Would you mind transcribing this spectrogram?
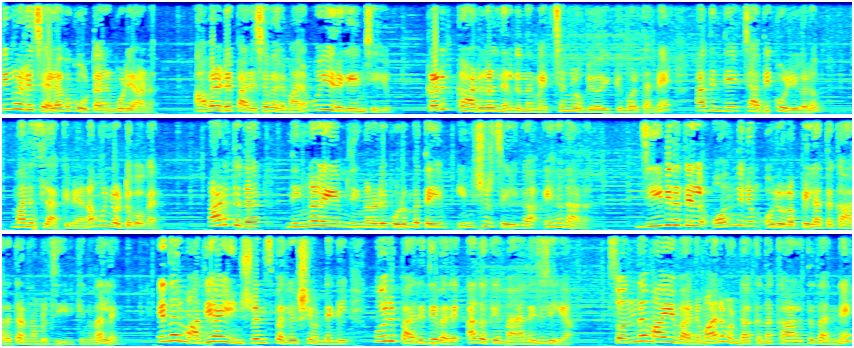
നിങ്ങളുടെ ചെലവ് കൂട്ടാനും കൂടിയാണ്. അവരുടെ പലിശ വരുമാനം ഉയരുകയും ചെയ്യും. ക്രെഡിറ്റ് കാർഡുകൾ നൽകുന്ന മെച്ചങ്ങൾ ഉപയോഗിക്കുമ്പോൾ തന്നെ അതിന്റെ ചതിക്കുഴികളും മനസ്സിലാക്കി വേണം മുന്നോട്ടു പോകാൻ. അടുത്തത് നിങ്ങളെയും നിങ്ങളുടെ കുടുംബത്തെയും ഇൻഷുർ ചെയ്യുക എന്നതാണ്. ജീവിതത്തിൽ ഒന്നിനും ഒരു ഉറപ്പില്ലാത്ത കാലത്താണ് നമ്മൾ ജീവിക്കുന്നത് അല്ലേ? എന്നാൽ മതിയായ ഇൻഷുറൻസ് പരിരക്ഷ ഉണ്ടെങ്കിൽ ഒരു പരിധിവരെ അതൊക്കെ മാനേജ് ചെയ്യാം. സ്വന്തമായി വരുമാനം ഉണ്ടാക്കുന്ന കാലത്ത് തന്നെ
